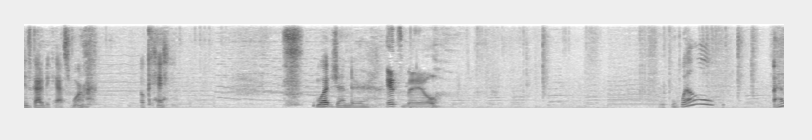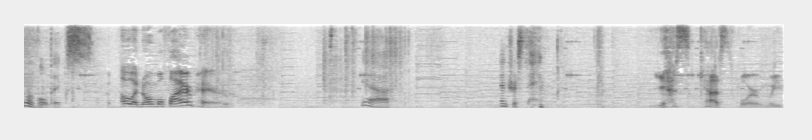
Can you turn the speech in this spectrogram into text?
It's got to be Castform. okay. What gender? It's male. Well, I have a Vulpix. Oh, a normal fire pair. Yeah. Interesting. Yes, cast form. We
